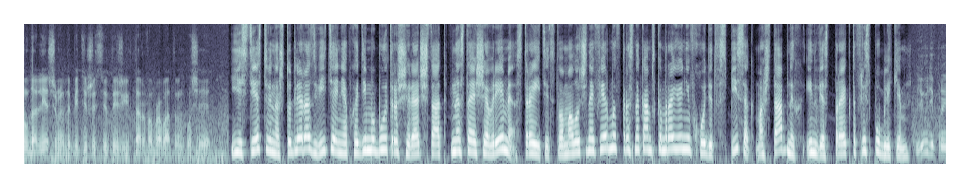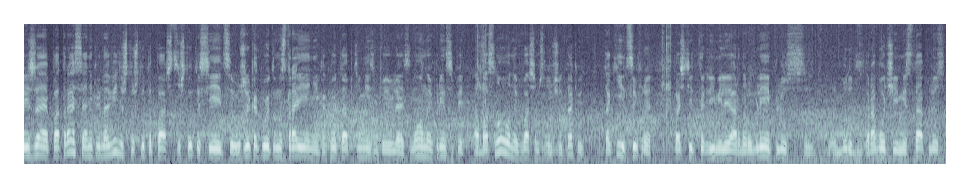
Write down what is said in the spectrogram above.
ну, в дальнейшем до 5-6 тысяч гектаров обрабатываемых площадей. Естественно, что для развития необходимо будет расширять штат. В настоящее время строительство молочной фермы в Краснокамском районе входит в список масштабных инвестпроектов республики. Люди, проезжая по трассе, они когда видят, что что-то пашется, что-то сеется, уже какое-то настроение, какой-то оптимизм появляется. Но он, в принципе, обоснованный в вашем случае, так ведь? Такие цифры почти 3 миллиарда рублей, плюс будут рабочие места, плюс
